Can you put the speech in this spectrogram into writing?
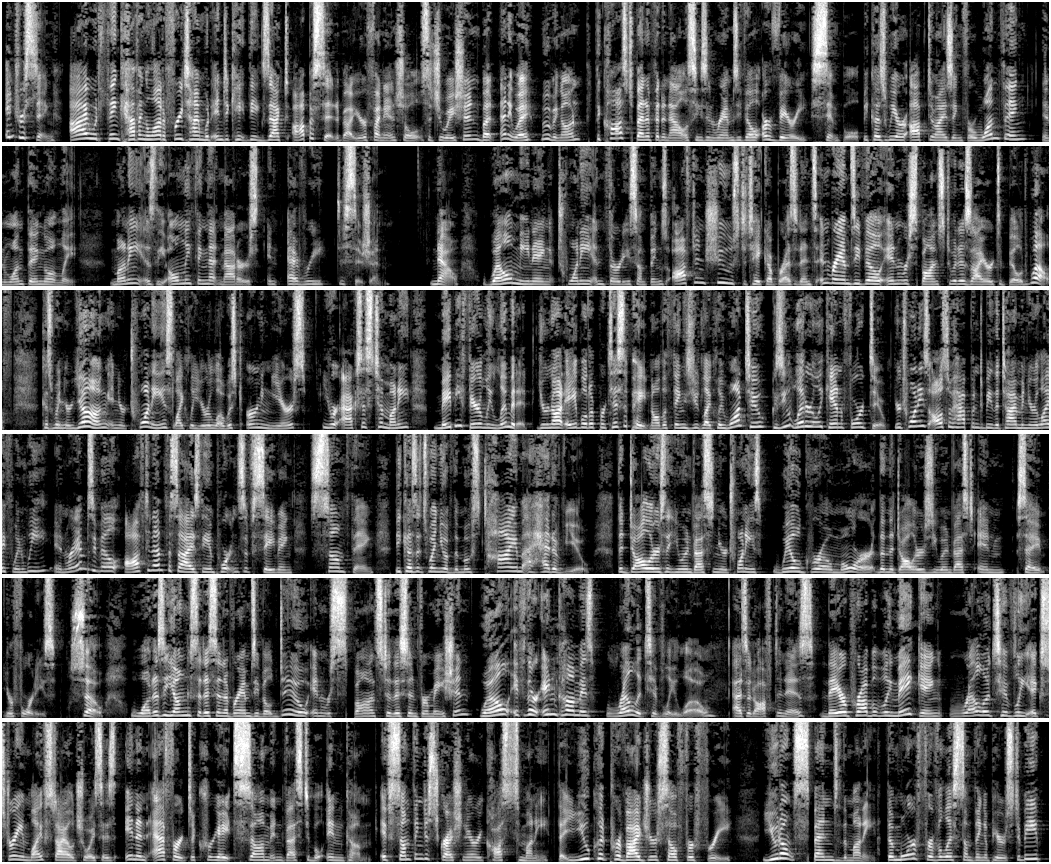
Interesting. I would think having a lot of free time would indicate the exact opposite about your financial situation. But anyway, moving on. The cost benefit analyses in Ramseyville are very simple because we are optimizing for one thing and one thing only. Money is the only thing that matters in every decision. Now, well meaning 20 and 30 somethings often choose to take up residence in Ramseyville in response to a desire to build wealth. Because when you're young, in your 20s, likely your lowest earning years, your access to money may be fairly limited. You're not able to participate in all the things you'd likely want to because you literally can't afford to. Your 20s also happen to be the time in your life when we, in Ramseyville, often emphasize the importance of saving something because it's when you have the most time ahead of you. The dollars that you invest in your 20s will grow more than the dollars you invest in, say, your 40s. So, what does a young citizen of Ramseyville do in response to this information? Well, if their income is relatively low, as it often is, they are probably making relatively extreme lifestyle choices in an effort to create some investable income. If something discretionary costs money that you could provide yourself for free, you don't spend the money. The more frivolous something appears to be,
